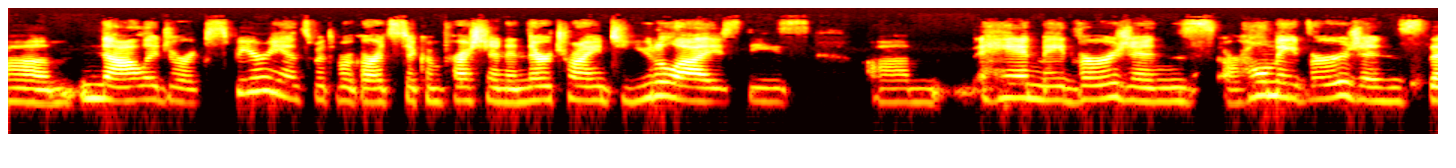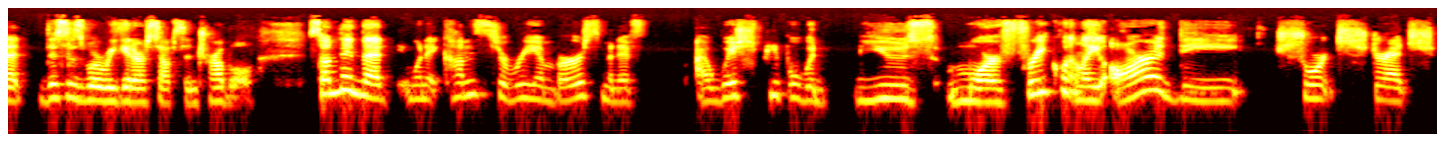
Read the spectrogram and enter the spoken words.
um, knowledge or experience with regards to compression and they're trying to utilize these um, handmade versions or homemade versions that this is where we get ourselves in trouble something that when it comes to reimbursement if i wish people would use more frequently are the short stretch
